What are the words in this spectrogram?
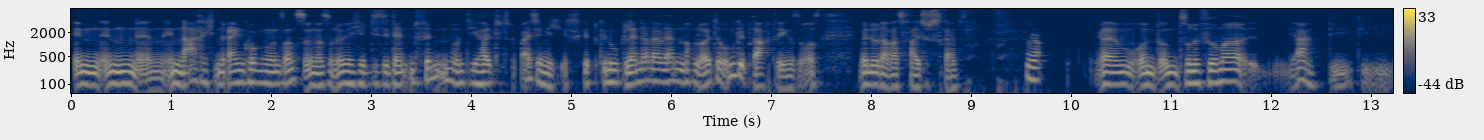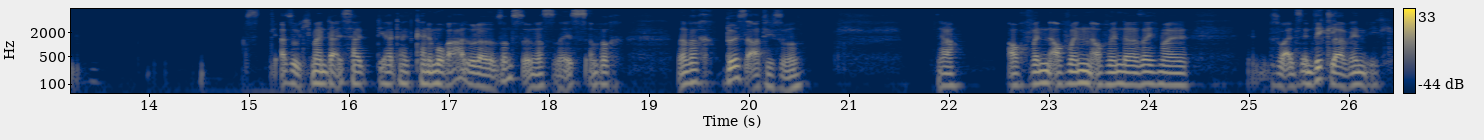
in, in, in Nachrichten reingucken und sonst irgendwas und irgendwelche Dissidenten finden und die halt, weiß ich nicht, es gibt genug Länder, da werden noch Leute umgebracht wegen sowas, wenn du da was Falsches schreibst. Ja. Ähm, und, und so eine Firma, ja, die, die also ich meine, da ist halt, die hat halt keine Moral oder sonst irgendwas. Da ist einfach einfach bösartig so. Ja. Auch wenn, auch wenn, auch wenn da, sag ich mal, so als Entwickler, wenn ich,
